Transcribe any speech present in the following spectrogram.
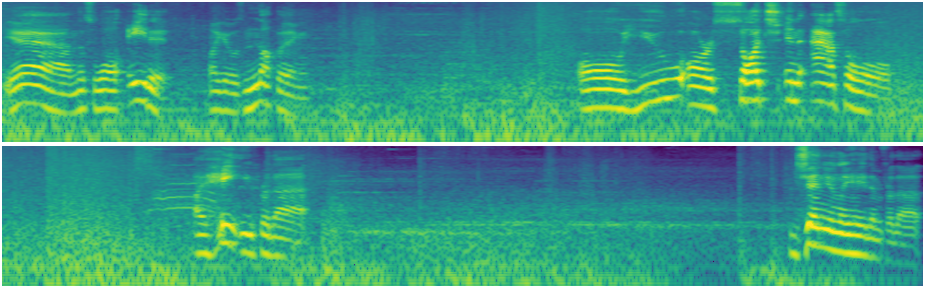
Yeah, and this wall ate it. Like it was nothing. Oh, you are such an asshole. I hate you for that. Genuinely hate him for that.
